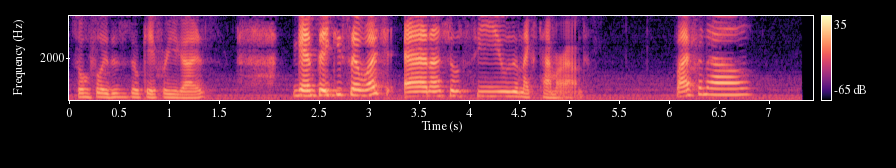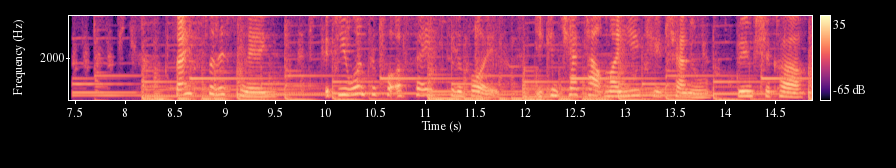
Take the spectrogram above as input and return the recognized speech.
So hopefully this is okay for you guys. Again, thank you so much, and I shall see you the next time around. Bye for now. Thanks for listening. If you want to put a face to the voice, you can check out my YouTube channel, Boom Shikha.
